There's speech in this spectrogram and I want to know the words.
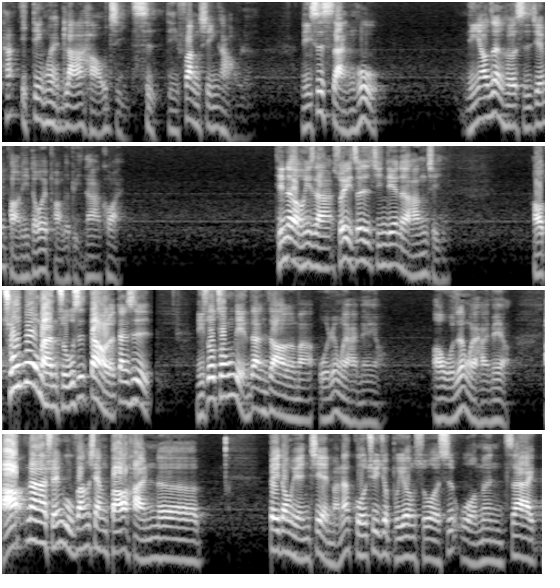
它一定会拉好几次，你放心好了。你是散户，你要任何时间跑，你都会跑得比他快。听得懂意思啊？所以这是今天的行情，好，初步满足是到了，但是你说终点站到了吗？我认为还没有，哦，我认为还没有。好，那选股方向包含了被动元件嘛？那国巨就不用说了，是我们在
